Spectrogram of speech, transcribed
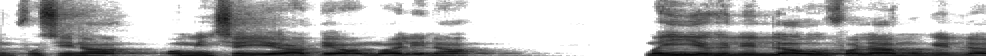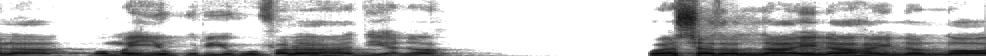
أنفسنا ومن سيئات أعمالنا من يهد الله فلا مضل له ومن يضلل فلا هادي له وأشهد أن لا إله إلا الله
